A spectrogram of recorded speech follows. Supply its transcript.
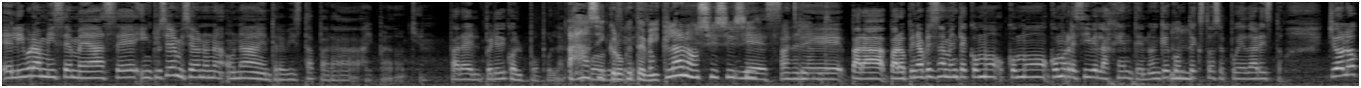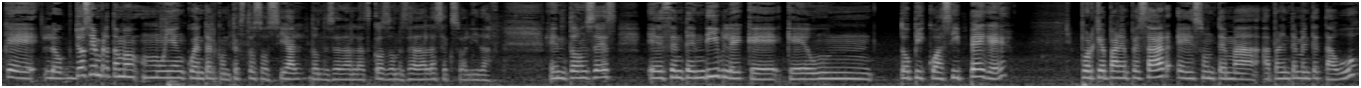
el libro a mí se me hace... Inclusive me hicieron una, una entrevista para... Ay, perdón, ¿quién? Para el periódico El Popular. Ah, sí, creo que te vi, claro, sí, sí, sí. Este, para, para opinar precisamente cómo, cómo, cómo recibe la gente, ¿no? En qué contexto se puede dar esto. Yo lo que, lo, yo siempre tomo muy en cuenta el contexto social donde se dan las cosas, donde se da la sexualidad. Entonces, es entendible que, que un tópico así pegue, porque para empezar es un tema aparentemente tabú,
